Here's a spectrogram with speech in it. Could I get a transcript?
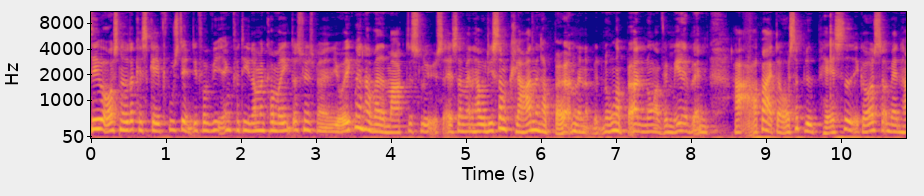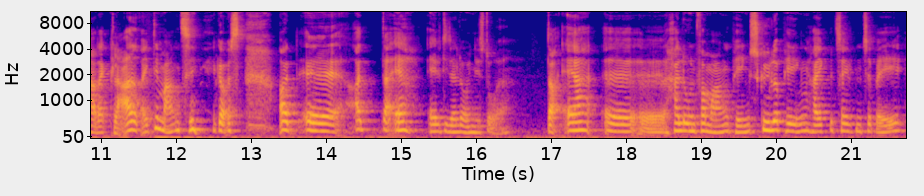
det er jo også noget, der kan skabe fuldstændig forvirring, fordi når man kommer ind, der synes man jo ikke, man har været magtesløs. Altså man har jo ligesom klaret, man har børn, man, nogle har børn, nogle har familie, man har arbejde, der også er blevet passet, ikke også? Og man har da klaret rigtig mange ting, ikke også? Og, øh, og der er alle de der løgnhistorier. Der er, øh, øh, har lånt for mange penge, skylder penge, har ikke betalt dem tilbage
